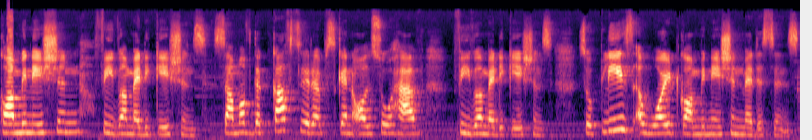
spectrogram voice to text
combination fever medications. Some of the cough syrups can also have fever medications. So please avoid combination medicines.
